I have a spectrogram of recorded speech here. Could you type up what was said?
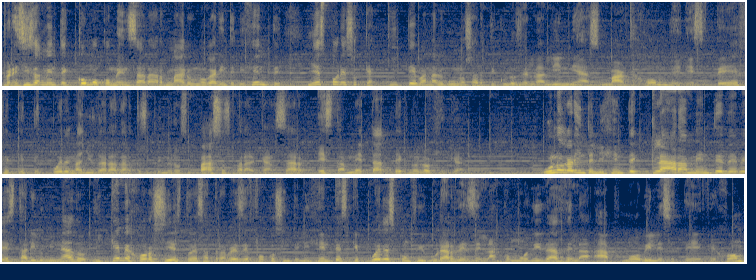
precisamente cómo comenzar a armar un hogar inteligente. Y es por eso que aquí te van algunos artículos de la línea Smart Home de STF que te pueden ayudar a dar tus primeros pasos para alcanzar esta meta tecnológica. Un hogar inteligente claramente debe estar iluminado y qué mejor si esto es a través de focos inteligentes que puedes configurar desde la comodidad de la app móvil STF Home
